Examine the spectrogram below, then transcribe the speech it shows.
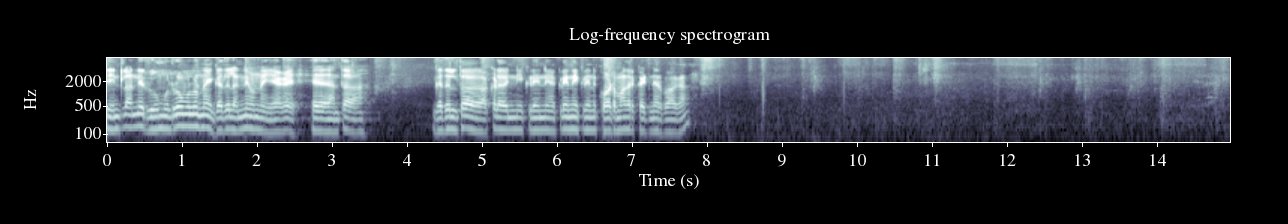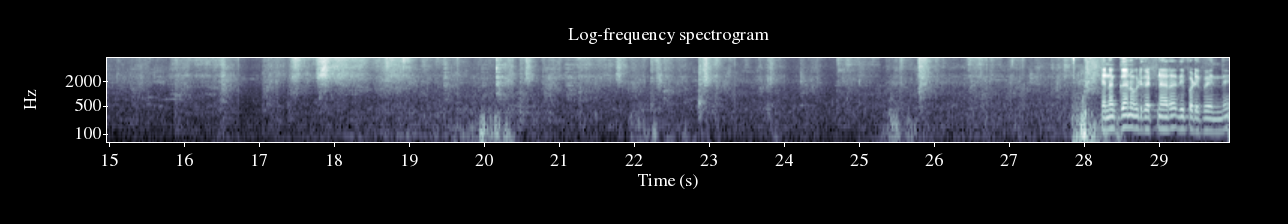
దీంట్లో అన్ని రూములు రూములు ఉన్నాయి గదులు అన్నీ ఉన్నాయి అంతా గదులతో అక్కడ అన్ని ఇక్కడన్ని అక్కడన్ని ఇక్కడన్ని కోట మాదిరి కట్టినారు బాగా. వెనక్గానే ఒకటి కట్టినారు? అది పడిపోయింది.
